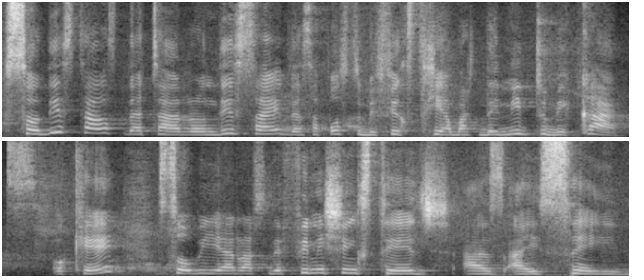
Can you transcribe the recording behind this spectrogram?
So these tiles that are on this side, they're supposed to be fixed here, but they need to be cut okay? So we are at the finishing stage as i said.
